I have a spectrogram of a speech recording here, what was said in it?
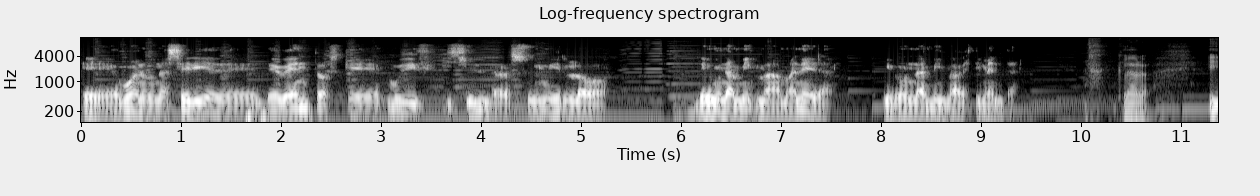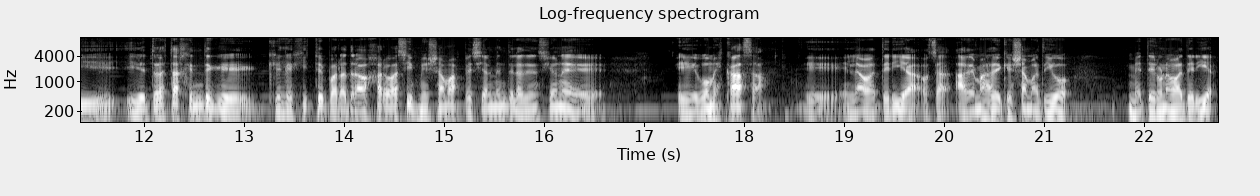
Eh, bueno, una serie de, de, eventos que es muy difícil resumirlo de una misma manera y con una misma vestimenta. Claro. Y, de toda esta gente que, elegiste para trabajar Oasis, me llama especialmente la atención eh, eh, Gómez Casa eh, en la batería. O sea, además de que es llamativo meter una batería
